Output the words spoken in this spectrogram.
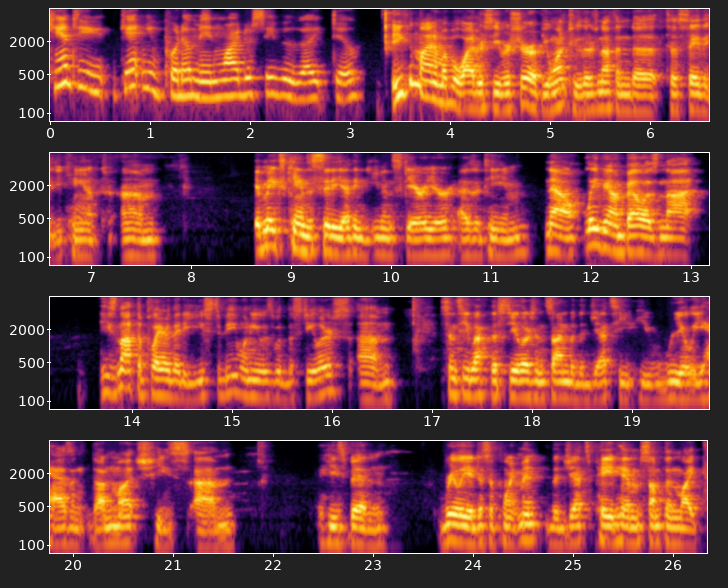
can't he can't you put him in wide receiver right too? you can line him up a wide receiver, sure, if you want to. There's nothing to, to say that you can't. Um, it makes Kansas City, I think, even scarier as a team. Now, Le'Veon Bell is not he's not the player that he used to be when he was with the Steelers. Um, since he left the Steelers and signed with the Jets, he he really hasn't done much. He's um, he's been really a disappointment. The Jets paid him something like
